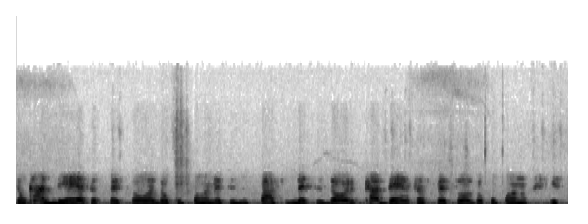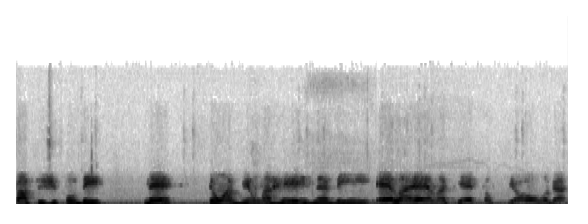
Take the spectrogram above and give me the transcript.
Então, cadê essas pessoas ocupando esses espaços decisórios? Cadê essas pessoas ocupando espaços de poder? Né? Então, a Vilma Reis, né, vem, ela, ela que é socióloga,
